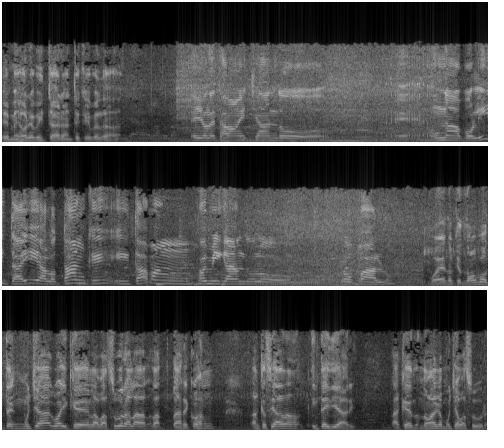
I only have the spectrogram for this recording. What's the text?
Es mejor evitar antes que verdad. Ellos le estaban echando eh, una bolita ahí a los tanques y estaban hormigando los, los palos. Bueno, que no boten mucha agua y que la basura la, recojan, aunque sea interdiario, a que no haga mucha basura.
